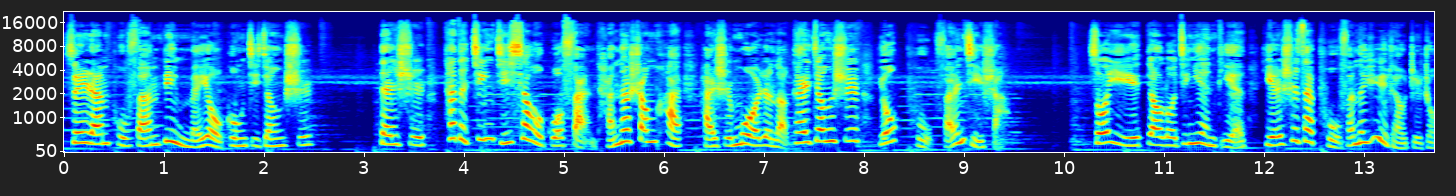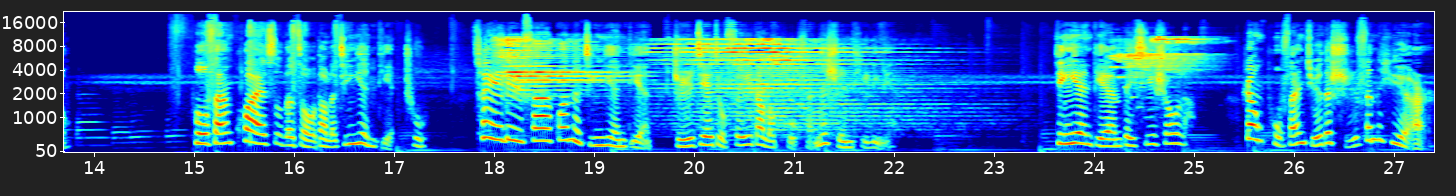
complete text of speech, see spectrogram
虽然普凡并没有攻击僵尸，但是他的荆棘效果反弹的伤害还是默认了该僵尸由普凡击杀，所以掉落经验点也是在普凡的预料之中。普凡快速的走到了经验点处。翠绿发光的经验点直接就飞到了普凡的身体里面，经验点被吸收了，让普凡觉得十分的悦耳。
